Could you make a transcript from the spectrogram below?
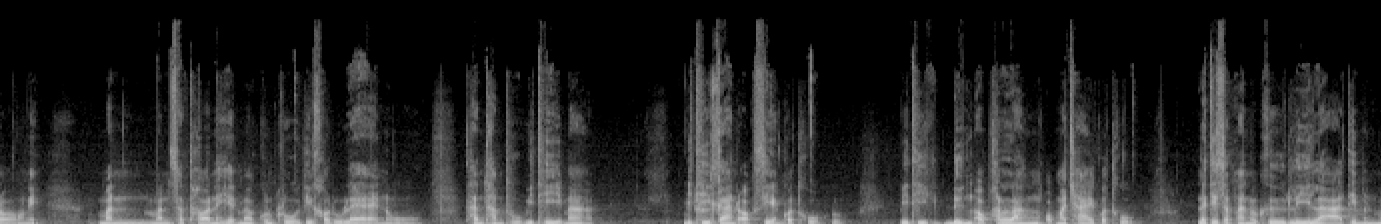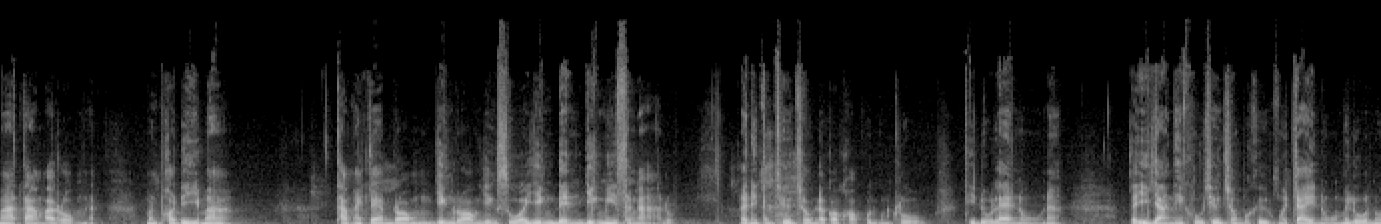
ร้องเนี่ยมันมันสะท้อนให้เห็นว่าคุณครูที่เขาดูแลหนู ท่านทำถูกวิธีมาก วิธีการออกเสียงก็ถูกลูกวิธีดึงเอาพลังออกมาใช้ก็ถูก และที่สำคัญก็คือลีลาที่มันมาตามอารมณ์นะมันพอดีมากทำให้แก้มร้อง ยิ่งร้อง ยิ่งสวย ยิ่งเด่น ยิ่งมีสง่าลูกอันนี้ต้องชื่นชมแล้วก็ขอบคุณคุณครูที่ดูแลหนูนะและอีกอย่างที่ครูชื่นชมก็คือหัวใจหนูไม่รู้ว่าหนู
